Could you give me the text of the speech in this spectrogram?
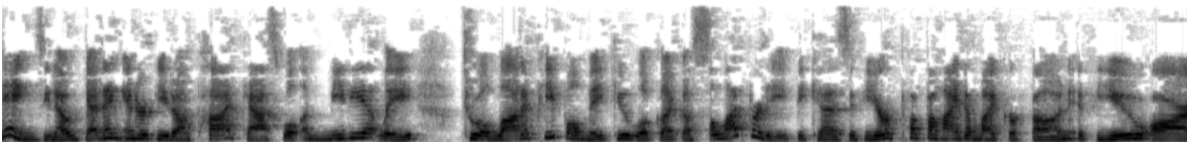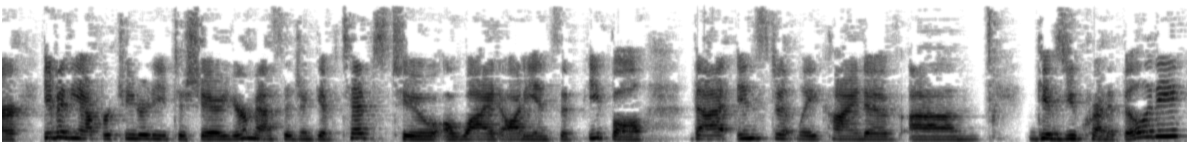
things. You know, getting interviewed on podcasts will immediately, to a lot of people, make you look like a celebrity because if you're put behind a microphone, if you are given the opportunity to share your message and give tips to a wide audience of people, that instantly kind of, um, gives you credibility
